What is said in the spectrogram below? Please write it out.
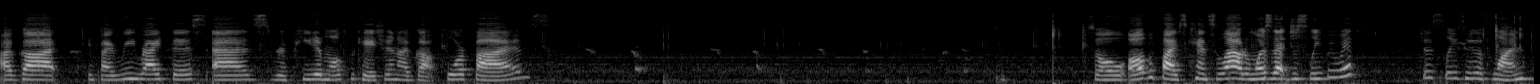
I've got, if I rewrite this as repeated multiplication, I've got 4 5s. So all the 5s cancel out, and what does that just leave me with? Just leaves me with 1.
